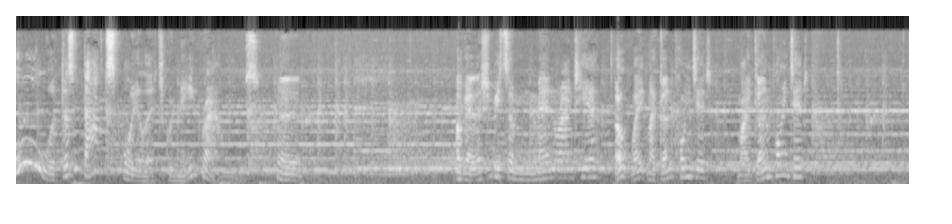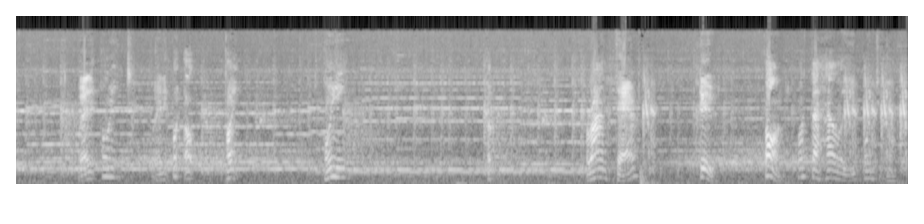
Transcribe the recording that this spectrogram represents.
Ooh, doesn't that spoil it? Grenade rounds. Uh, okay, there should be some men around here. Oh, wait, my gun pointed. My gun pointed. Where did it point? Where did it point? Oh, point. Pointing. Oh. Around there? Dude. Bond, what the hell are you pointing at?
